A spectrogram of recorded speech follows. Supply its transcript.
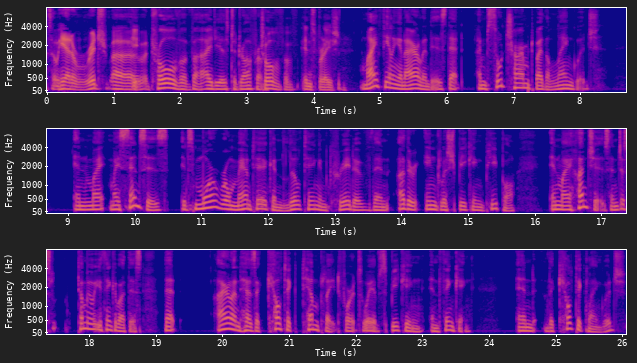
So he had a rich uh, trove of uh, ideas to draw from. trove of inspiration. my feeling in Ireland is that I'm so charmed by the language, and my, my sense is it's more romantic and lilting and creative than other English speaking people. And my hunch is, and just tell me what you think about this, that Ireland has a Celtic template for its way of speaking and thinking. And the Celtic language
